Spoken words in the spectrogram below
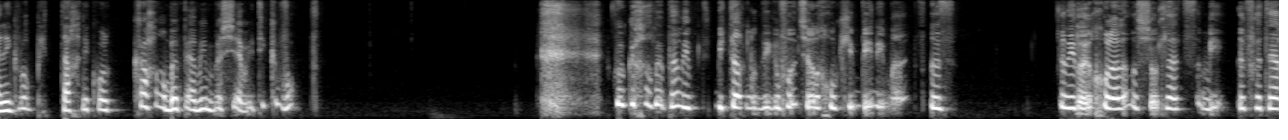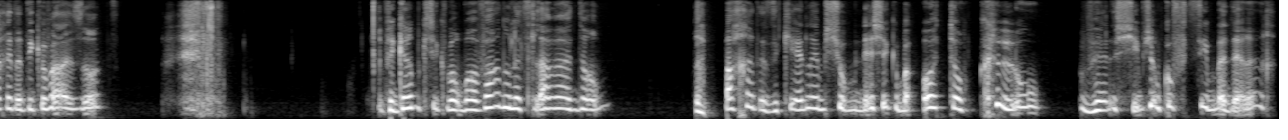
אני כבר פיתחתי כל כך הרבה פעמים בשבי תקוות. כל כך הרבה פעמים ביטחנו תקוות שאנחנו קיבינימט, אז אני לא יכולה להרשות לעצמי לפתח את התקווה הזאת. וגם כשכבר עברנו לצלב האדום, הפחד הזה כי אין להם שום נשק באוטו, כלום, ואנשים שם קופצים בדרך.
